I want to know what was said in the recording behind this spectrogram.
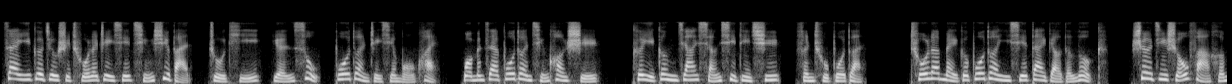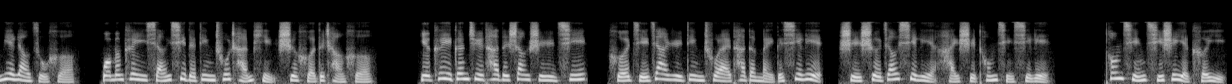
再一个就是除了这些情绪版、主题、元素、波段这些模块，我们在波段情况时，可以更加详细地区分出波段。除了每个波段一些代表的 look、设计手法和面料组合，我们可以详细的定出产品适合的场合。也可以根据它的上市日期和节假日定出来它的每个系列是社交系列还是通勤系列。通勤其实也可以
